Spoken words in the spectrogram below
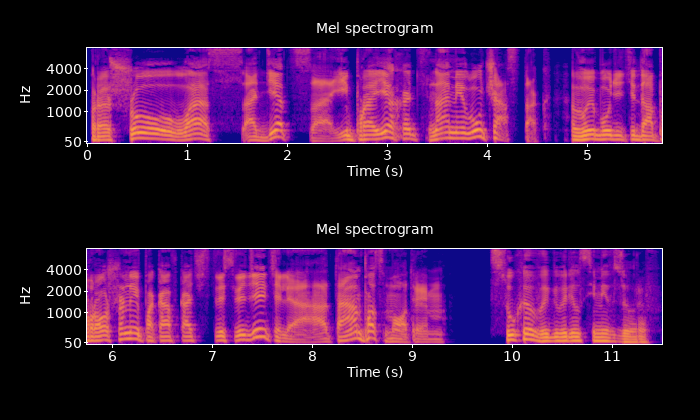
«Прошу вас одеться и проехать с нами в участок. Вы будете допрошены пока в качестве свидетеля, а там посмотрим», — сухо выговорил Семивзоров.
